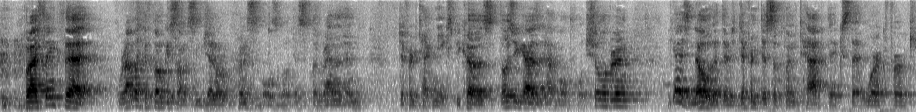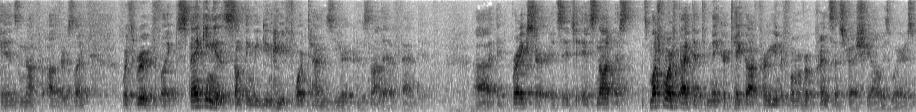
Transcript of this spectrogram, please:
But I think that what I'd like to focus on is some general principles about discipline rather than different techniques, because those of you guys that have multiple children, you guys know that there's different discipline tactics that work for kids and not for others. Like with Ruth, like spanking is something we do maybe four times a year because it's not that effective. Uh, it breaks her. It's, it, it's, not, it's much more effective to make her take off her uniform of her princess dress she always wears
